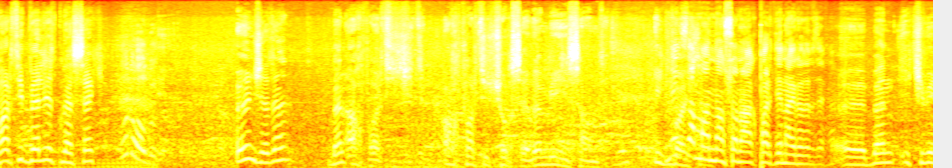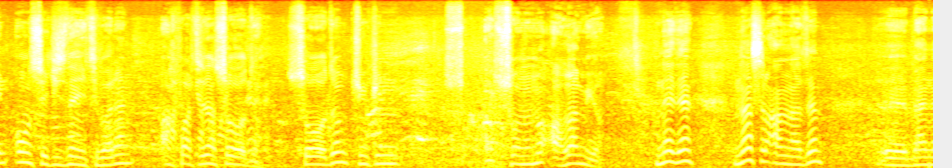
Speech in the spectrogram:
parti belirtmesek Bu da olur. önceden ben AK Particiydim. AK Parti çok seven bir insandım. İlk Ne başta. zamandan sonra AK Parti'den ayrıldınız efendim? Ee, ben 202018'den itibaren AK Parti'den soğudum. Soğudum çünkü so- sonunu alamıyor. Neden? Nasıl anladım? Ee, ben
